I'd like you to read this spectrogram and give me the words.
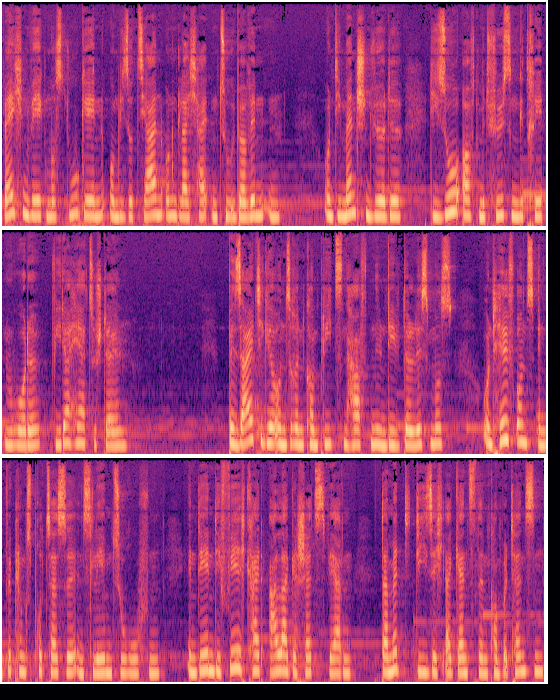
Welchen Weg musst du gehen, um die sozialen Ungleichheiten zu überwinden und die Menschenwürde, die so oft mit Füßen getreten wurde, wiederherzustellen? Beseitige unseren komplizenhaften Individualismus und hilf uns, Entwicklungsprozesse ins Leben zu rufen, in denen die Fähigkeit aller geschätzt werden, damit die sich ergänzenden Kompetenzen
